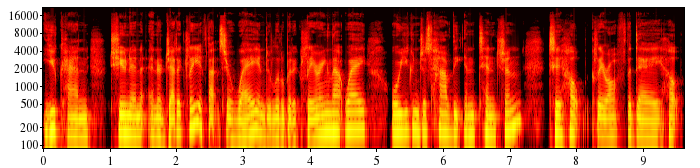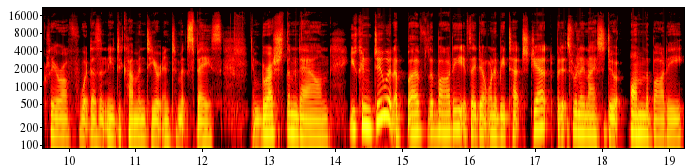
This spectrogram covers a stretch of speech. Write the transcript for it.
You can tune in energetically if that's your way and do a little bit of clearing that way, or you can just have the intention to help clear off the day, help clear off what doesn't need to come into your intimate space and brush them down. You can do it above the body if they don't want to be touched yet, but it's really nice to do it on the body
